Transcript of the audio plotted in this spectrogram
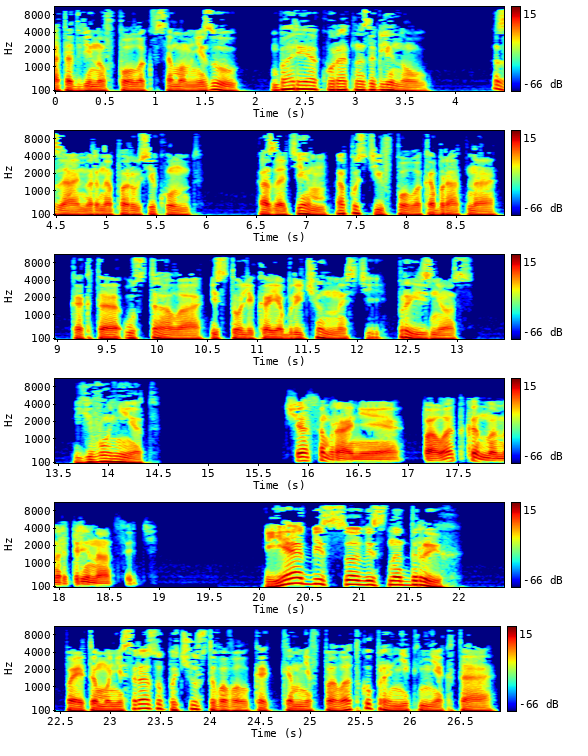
Отодвинув полок в самом низу, Барри аккуратно заглянул. Замер на пару секунд. А затем, опустив полок обратно, как-то устало и столикой обреченности, произнес. «Его нет». Часом ранее. Палатка номер тринадцать. Я бессовестно дрых, поэтому не сразу почувствовал, как ко мне в палатку проник некто.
